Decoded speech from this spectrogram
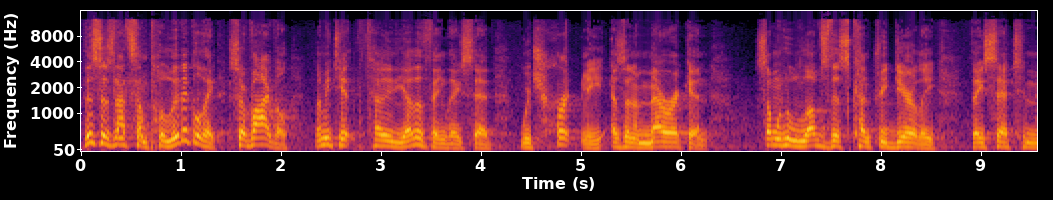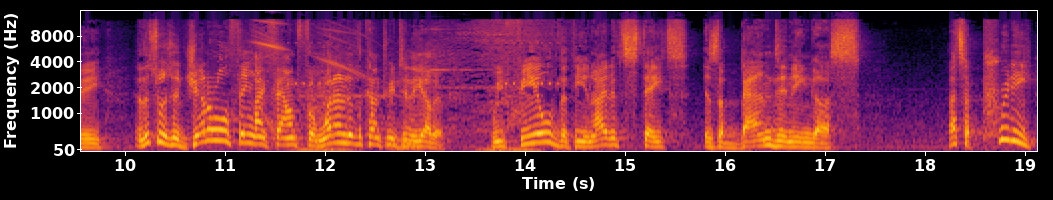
This is not some political thing, survival. Let me t- tell you the other thing they said, which hurt me as an American someone who loves this country dearly, they said to me, and this was a general thing I found from one end of the country to the other. We feel that the United States is abandoning us. That's a pretty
